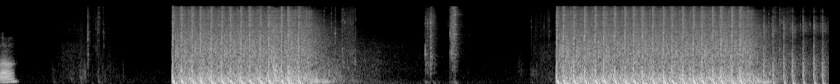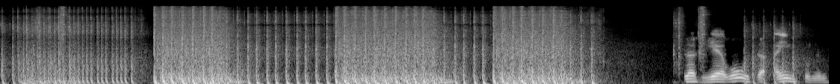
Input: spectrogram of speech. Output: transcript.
Huh? Bloody yeah, what was that aim for me?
